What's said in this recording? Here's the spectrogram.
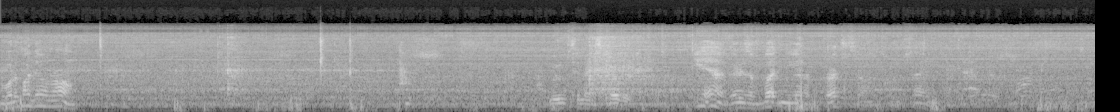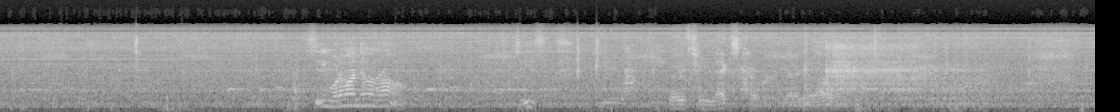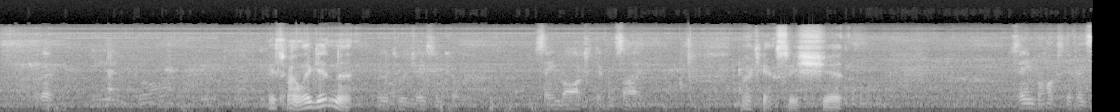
What am I doing wrong? Move to next cover. Yeah, there's a button you gotta press on, that's what I'm saying. See, what am I doing wrong? Jesus. Move to next cover. You gotta go that way. Okay. He's finally getting it. Move to adjacent cover. Same box, different side. I can't see shit. Same box, different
